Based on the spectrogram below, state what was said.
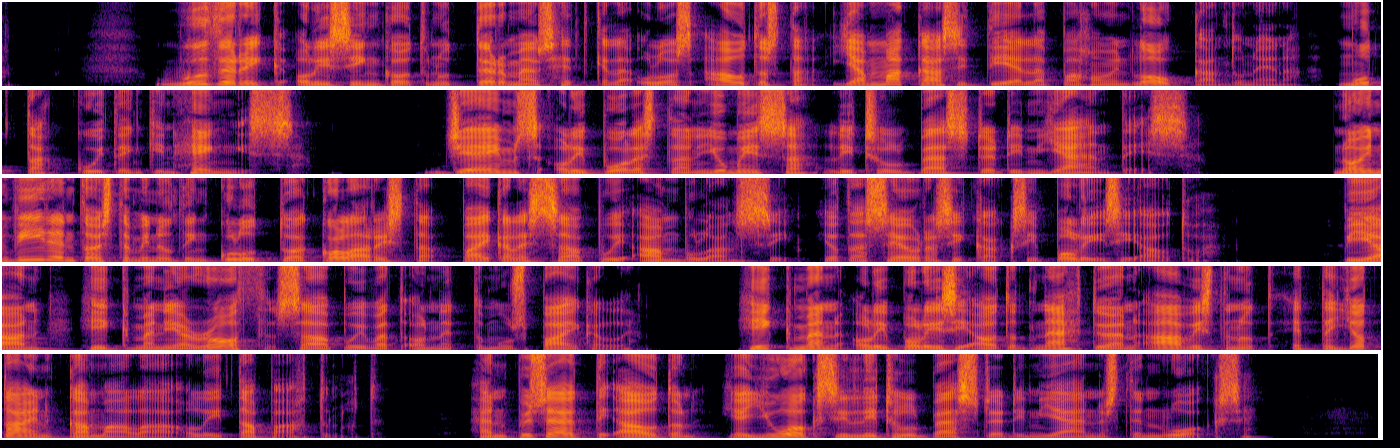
Wutherick oli sinkoutunut törmäyshetkellä ulos autosta ja makasi tiellä pahoin loukkaantuneena, mutta kuitenkin hengissä. James oli puolestaan jumissa Little Bastardin jäänteissä. Noin 15 minuutin kuluttua kolarista paikalle saapui ambulanssi, jota seurasi kaksi poliisiautoa. Pian Hickman ja Roth saapuivat onnettomuuspaikalle. Hickman oli poliisiautot nähtyään aavistanut, että jotain kamalaa oli tapahtunut. Hän pysäytti auton ja juoksi Little Bastardin jäännösten luokse.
